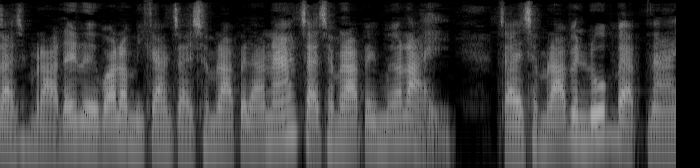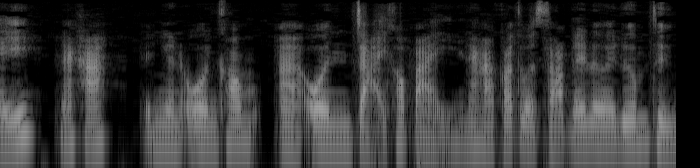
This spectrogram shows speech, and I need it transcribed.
จ่ายชำระได้เลยว่าเรามีการจ่ายชำระไปแล้วนะ จ่ายชำระไปเมื่อไหร่ จ่ายชำระเป็นรูปแบบไหนนะคะ เป็นเงินโอนเข้าอ่าโอนจ่ายเข้าไปนะคะ ก็ตรวจสอบได้เลยรวมถึง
